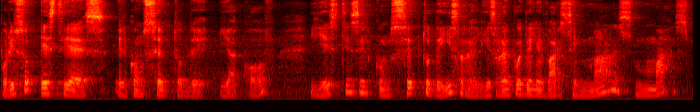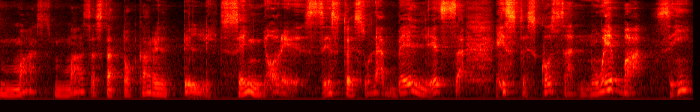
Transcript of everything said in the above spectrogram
Por eso este es el concepto de Yaakov, y este es el concepto de Israel. Israel puede elevarse más, más, más, más hasta tocar el telit. Señores, esto es una belleza. Esto es cosa nueva, ¿sí?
